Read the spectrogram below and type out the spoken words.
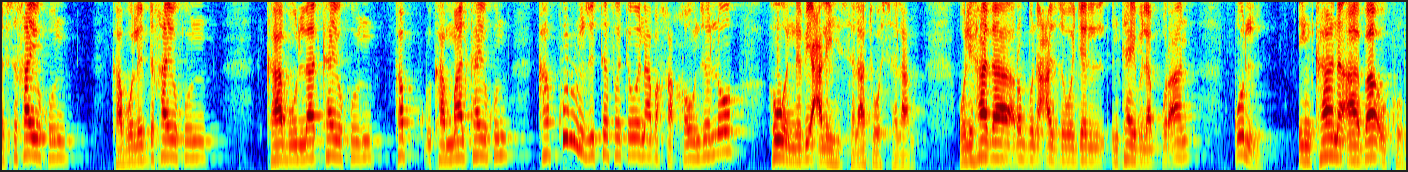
ነፍስኻ ይኹን ካብ ወለድኻ ይኹን ካብ ውላድካ ይኹን ካብ ማልካ ይኹን ካብ ኩሉ ዝተፈተወ ናባኻ ክኸውን ዘለዎ ህወ ነቢ ዓለይ ሰላት ወሰላም ወሊሃذ ረቡና ዘ ወጀል እንታይ ይብል ኣብ ቁርን ቁል እንካነ ኣባኡኩም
